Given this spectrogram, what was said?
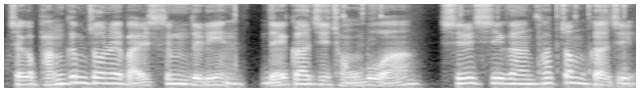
제가 방금 전에 말씀드린 네 가지 정보와 실시간 타점까지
